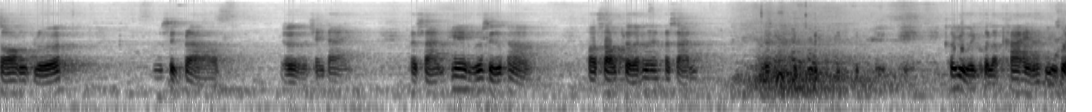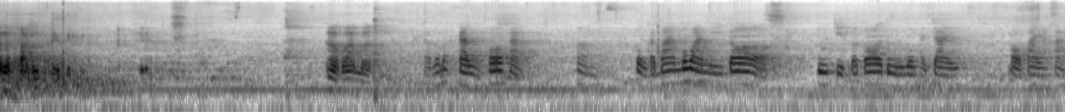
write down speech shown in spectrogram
ซองหรือรู้สึกเปล่า เออ ใช้ได้ ประสานเพ่งรู้สึกเปล่า พอซองเผลอนะประสานเขาอยู่ในคนละค่ายนะอยู่คนละฝันอ้าวว่ามากราบนมัสการหลวงพ่อค่ะ ส่งกันบ้านเมื่อวานนี้ก็ดูจิตแล้วก็ดูลมหายใจต่อไปอะค่ะ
